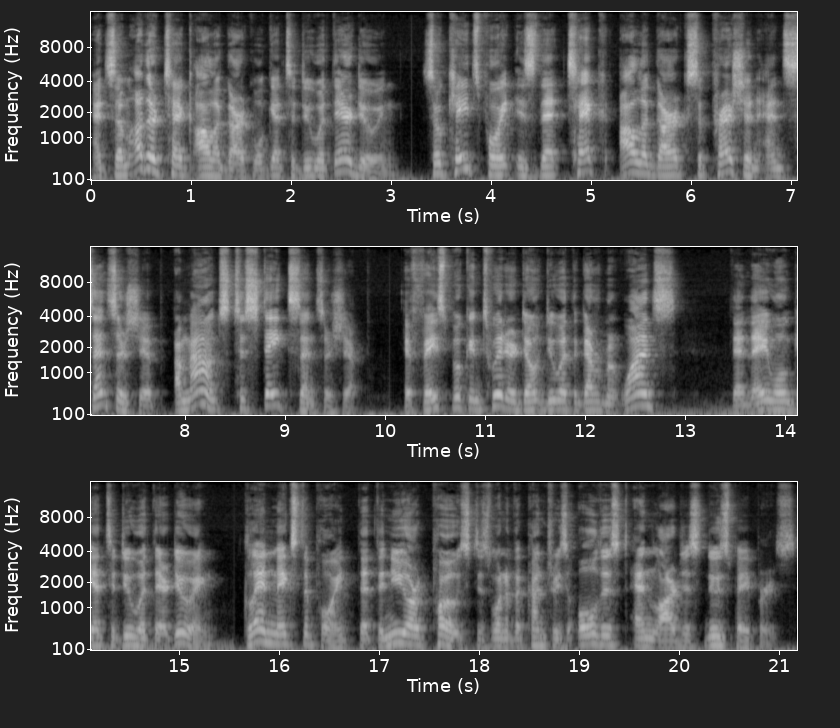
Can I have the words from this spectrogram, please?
And some other tech oligarch will get to do what they're doing. So, Kate's point is that tech oligarch suppression and censorship amounts to state censorship. If Facebook and Twitter don't do what the government wants, then they won't get to do what they're doing. Glenn makes the point that the New York Post is one of the country's oldest and largest newspapers.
